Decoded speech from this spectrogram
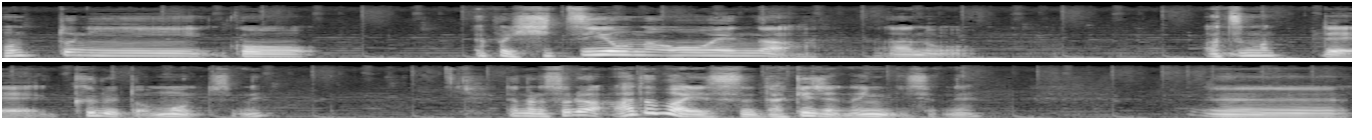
本当にこうやっぱり必要な応援があの集まってくると思うんですよね。だからそれはアドバイスだけじゃないんですよね。えー、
